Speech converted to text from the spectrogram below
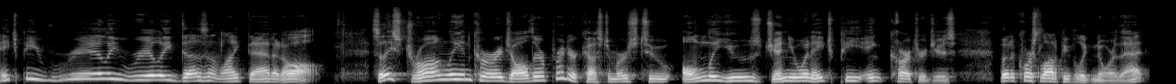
HP really, really doesn't like that at all. So they strongly encourage all their printer customers to only use genuine HP ink cartridges. But of course, a lot of people ignore that.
